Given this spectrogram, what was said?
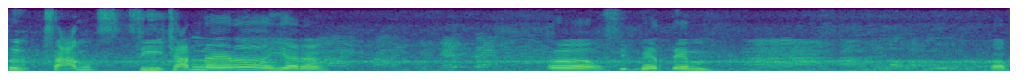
ตึกสามสี่ชั้นเลยนะเฮียน่ะเออสิบเมตรเต็มอ่าอ่าเดี๋ยวเรามาดูครับ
